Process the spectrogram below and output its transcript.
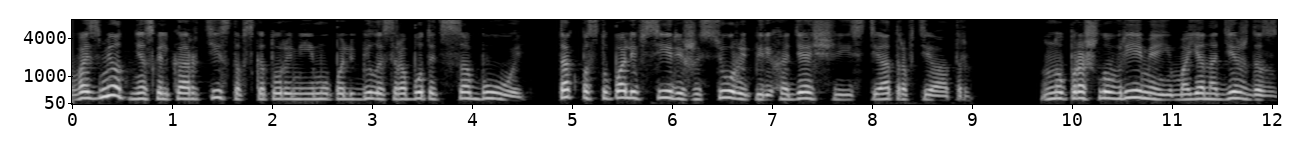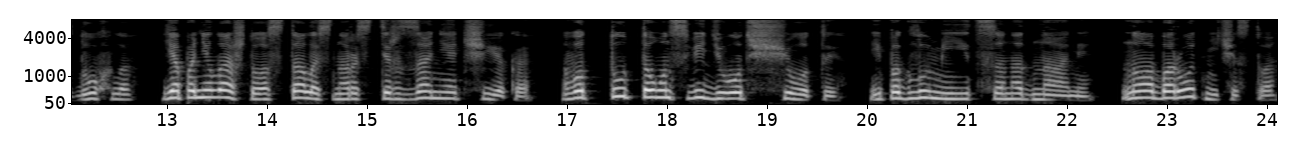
возьмет несколько артистов, с которыми ему полюбилось работать с собой, так поступали все режиссеры, переходящие из театра в театр. Но прошло время, и моя надежда сдохла. Я поняла, что осталось на растерзание чека. Вот тут-то он сведет счеты и поглумится над нами. Но оборотничество,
